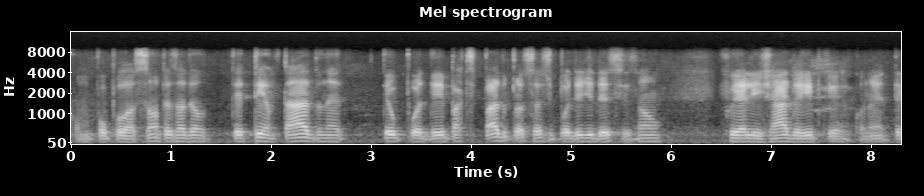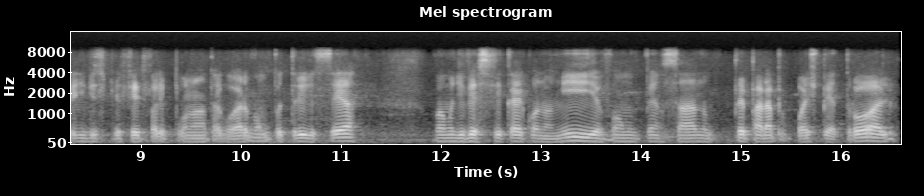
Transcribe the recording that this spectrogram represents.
como população, apesar de eu ter tentado, né, ter o poder, participar do processo de poder de decisão, fui alijado aí, porque quando eu entrei de vice-prefeito, falei, pô, tá agora vamos pro trilho certo, vamos diversificar a economia, vamos pensar no preparar para o pós-petróleo,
